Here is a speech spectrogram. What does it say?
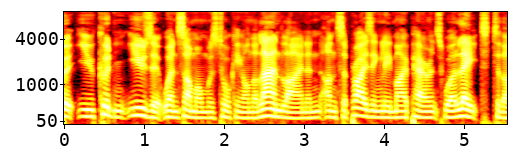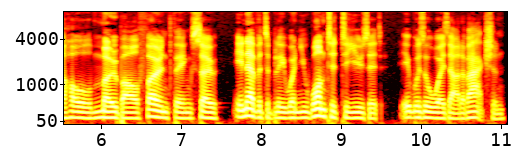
But you couldn't use it when someone was talking on the landline, and unsurprisingly, my parents were late to the whole mobile phone thing, so inevitably, when you wanted to use it, it was always out of action.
